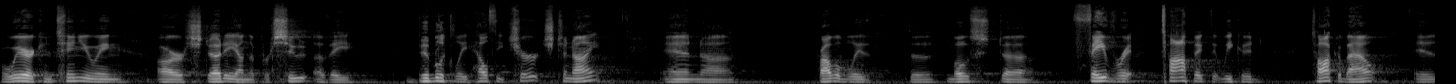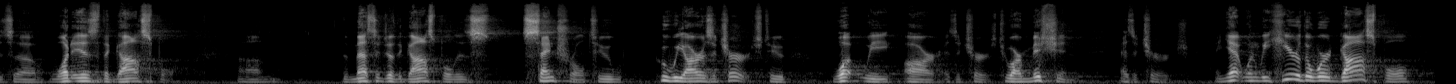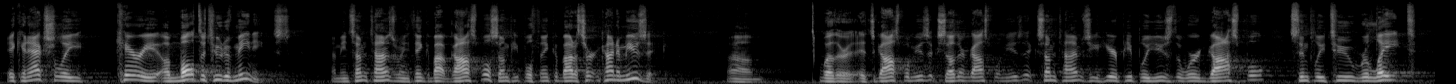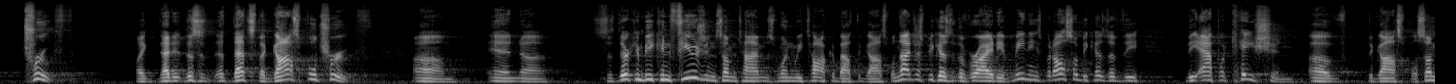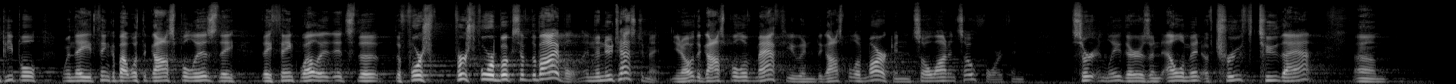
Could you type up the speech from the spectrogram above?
We are continuing our study on the pursuit of a biblically healthy church tonight, and uh, probably the most uh, favorite topic that we could talk about is uh, what is the gospel? Um, the message of the gospel is central to who we are as a church, to what we are as a church, to our mission as a church. And yet, when we hear the word gospel, it can actually carry a multitude of meanings. I mean, sometimes when you think about gospel, some people think about a certain kind of music. Um, whether it's gospel music, southern gospel music. Sometimes you hear people use the word gospel simply to relate truth. Like that is, this is, that's the gospel truth. Um, and uh, so there can be confusion sometimes when we talk about the gospel, not just because of the variety of meanings, but also because of the, the application of the gospel. Some people, when they think about what the gospel is, they, they think, well, it's the, the first, first four books of the Bible in the New Testament, you know, the gospel of Matthew and the gospel of Mark and so on and so forth. And certainly there is an element of truth to that um,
